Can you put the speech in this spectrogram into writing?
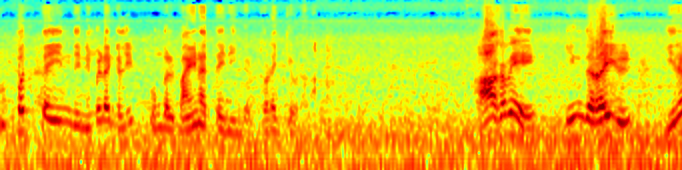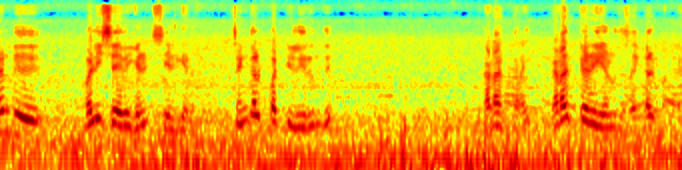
முப்பத்தைந்து நிமிடங்களில் உங்கள் பயணத்தை நீங்கள் தொடக்கிவிடலாம். ஆகவே இந்த ரயில் இரண்டு வழி சேவைகள் செல்கிறது. செங்கல்பட்டில் இருந்து கடற்கரை கடற்கரையிலிருந்து செங்கல்பட்டு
